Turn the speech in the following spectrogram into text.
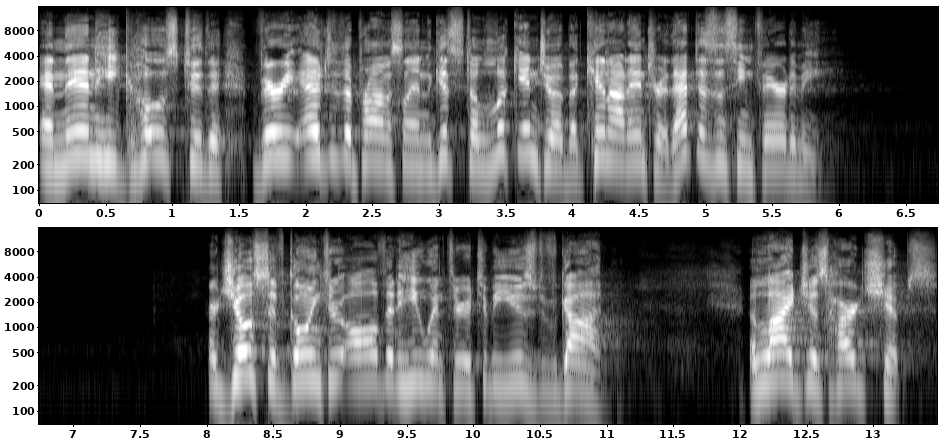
And then he goes to the very edge of the promised land and gets to look into it but cannot enter it. That doesn't seem fair to me. Or Joseph going through all that he went through to be used of God. Elijah's hardships.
